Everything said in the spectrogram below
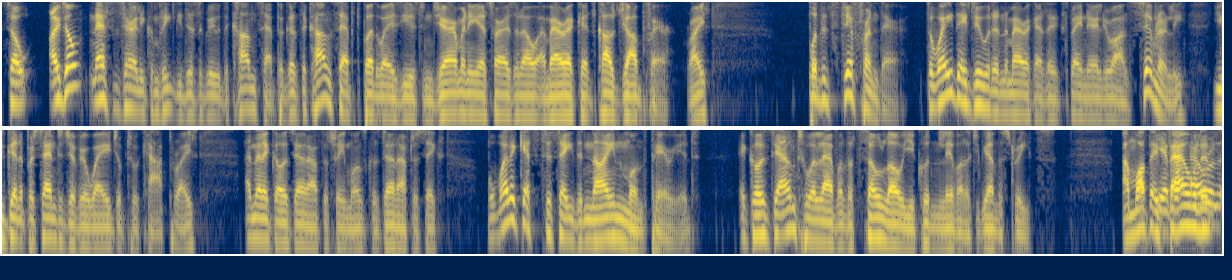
So I don't necessarily completely disagree with the concept because the concept, by the way, is used in Germany, as far as I know, America. It's called job fair, right? But it's different there. The way they do it in America, as I explained earlier on, similarly, you get a percentage of your wage up to a cap, right? And then it goes down after three months, goes down after six. But when it gets to, say, the nine month period, it goes down to a level that's so low you couldn't live on it. You'd be on the streets. And what they yeah, found, in- our,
